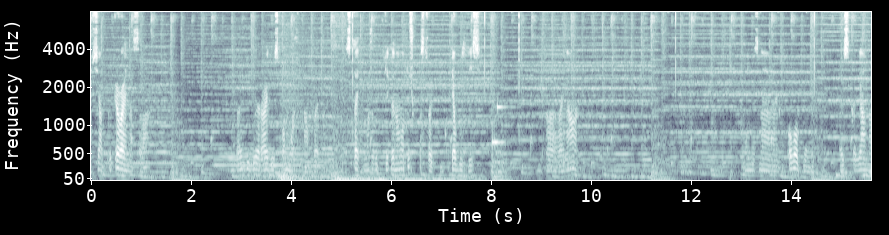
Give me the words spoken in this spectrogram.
все прикрывай нас сова вроде бы радиус поможет нам в этом. Кстати может быть где-то на лодочку построить? Ну, хотя бы здесь. Война. Я не знаю какого блин войска явно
